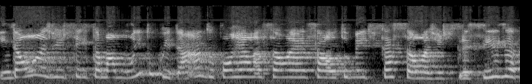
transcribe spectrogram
Então a gente tem que tomar muito cuidado com relação a essa automedicação. A gente precisa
